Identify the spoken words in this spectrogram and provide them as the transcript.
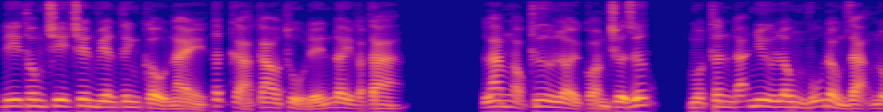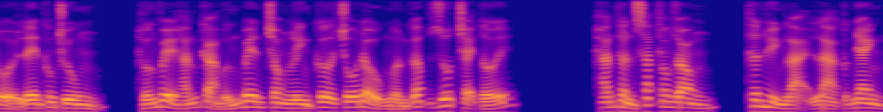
Đi thông chi trên viên tinh cầu này, tất cả cao thủ đến đây gặp ta. Lam ngọc thư lời còn chưa dứt, một thân đã như lông vũ đồng dạng nổi lên không trung, hướng về hắn cảm ứng bên trong linh cơ chỗ đầu nguồn gấp rút chạy tới. Hắn thần sắc thong dong, thân hình lại là cực nhanh,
